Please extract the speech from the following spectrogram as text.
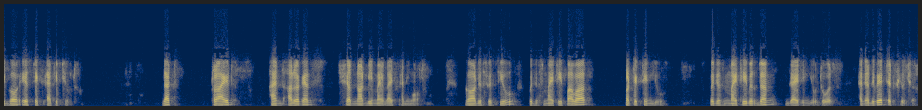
egoistic attitude. That pride and arrogance shall not be my life anymore. God is with you with his mighty power, protecting you, with his mighty wisdom, guiding you towards an elevated future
